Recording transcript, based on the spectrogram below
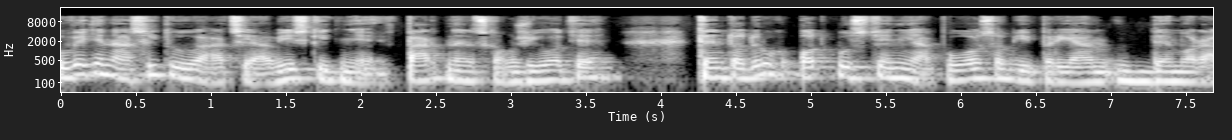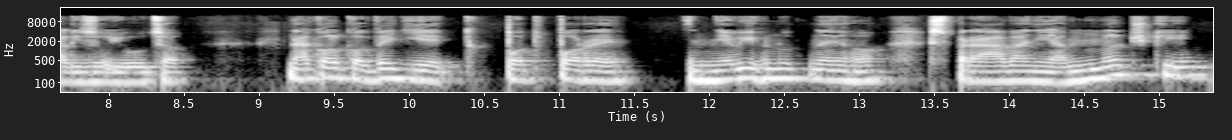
uvedená situácia vyskytne v partnerskom živote, tento druh odpustenia pôsobí priam demoralizujúco, nakoľko vedie k podpore nevyhnutného správania mlčky,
